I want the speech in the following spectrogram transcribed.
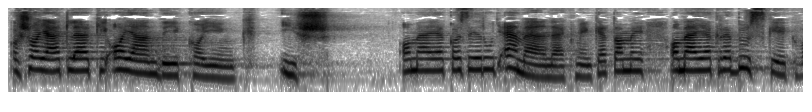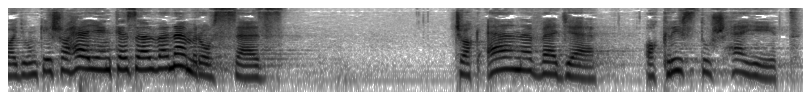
a saját lelki ajándékaink is, amelyek azért úgy emelnek minket, amelyekre büszkék vagyunk, és a helyén kezelve nem rossz ez. Csak el ne vegye a Krisztus helyét,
